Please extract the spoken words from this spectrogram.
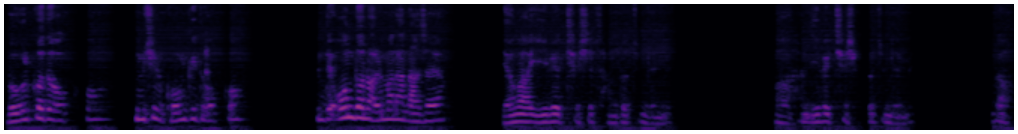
먹을 것도 없고 숨쉴 공기도 없고 근데 온도는 얼마나 낮아요? 영하 273도쯤 됩니다. 어, 한 270도쯤 됩니다. 그러니까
